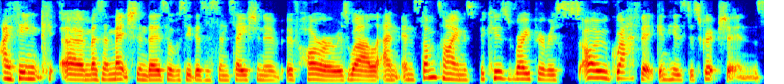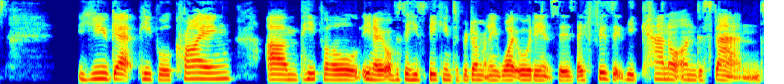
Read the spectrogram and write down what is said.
I think, um, as I mentioned, there's obviously there's a sensation of, of horror as well, and and sometimes because Roper is so graphic in his descriptions, you get people crying um, people you know obviously he's speaking to predominantly white audiences they physically cannot understand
